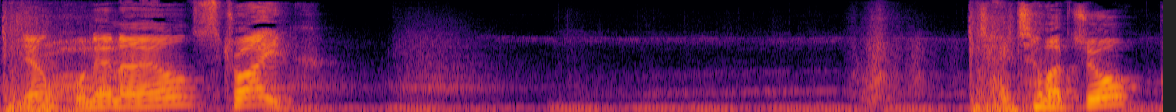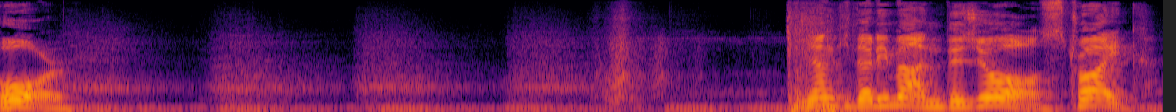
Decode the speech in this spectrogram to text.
그냥 보내나요? 스트라이크. 잘 참았죠? 볼. 그냥 기다리면 안 되죠? 스트라이크.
